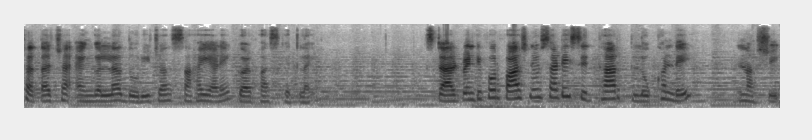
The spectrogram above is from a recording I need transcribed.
छताच्या अँगलला दोरीच्या सहाय्याने गळफास घेतलाय. स्टार ट्वेंटी फोर फास्ट न्यूजसाठी सिद्धार्थ लोखंडे नाशिक.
